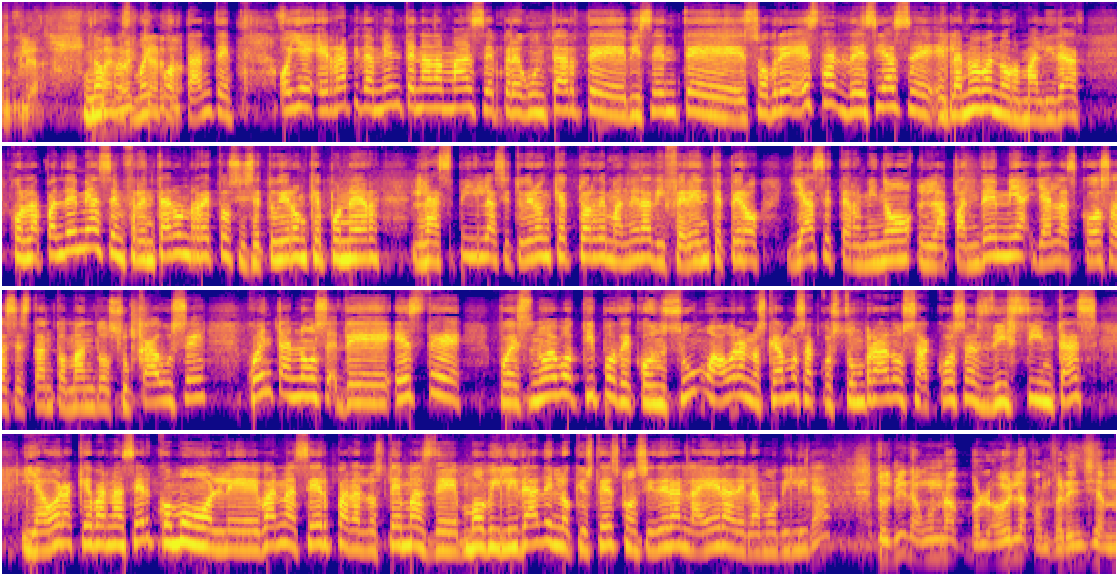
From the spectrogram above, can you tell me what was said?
empleados. No, pues muy importante. Oye, eh, rápidamente nada más preguntarte, Vicente, sobre esta, decías, la nueva normalidad. Con la pandemia se enfrentaron retos y se tuvieron que poner las pilas y tuvieron que actuar de manera diferente, pero ya se terminó la pandemia ya las cosas están tomando su cauce. Cuéntanos de este pues nuevo tipo de consumo. Ahora nos quedamos acostumbrados a cosas distintas y ahora qué van a hacer, cómo le van a hacer para los temas de movilidad en lo que ustedes consideran la era de la movilidad. Pues mira, hoy la conferencia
